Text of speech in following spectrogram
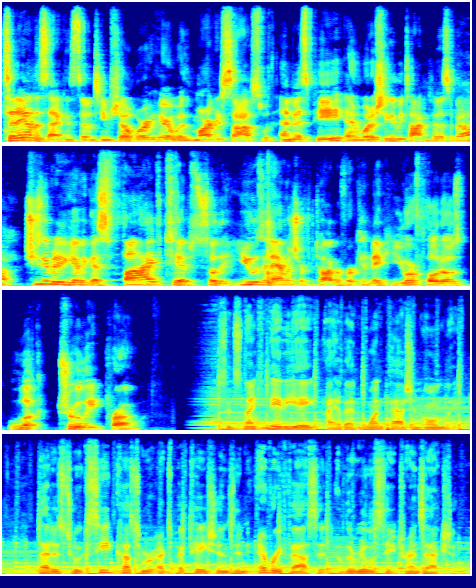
Today on the Sack and Stone Team Show, we're here with Margaret Sauce with MSP, and what is she going to be talking to us about? She's going to be giving us five tips so that you, as an amateur photographer, can make your photos look truly pro. Since 1988, I have had one passion only that is to exceed customer expectations in every facet of the real estate transaction.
